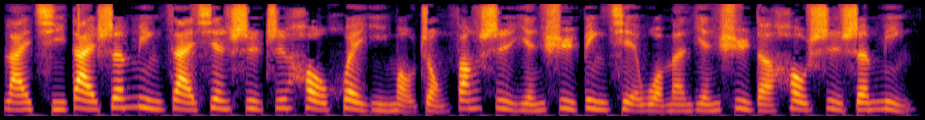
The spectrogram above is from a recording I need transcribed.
来期待生命在现世之后会以某种方式延续，并且我们延续的后世生命。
